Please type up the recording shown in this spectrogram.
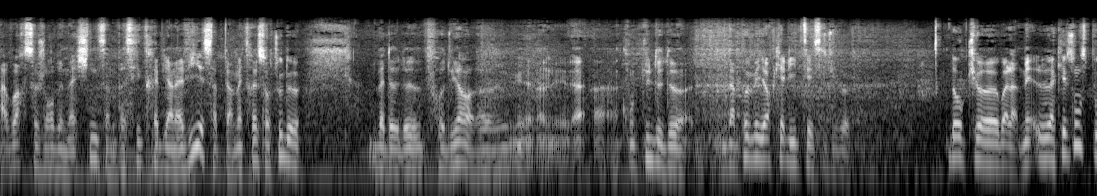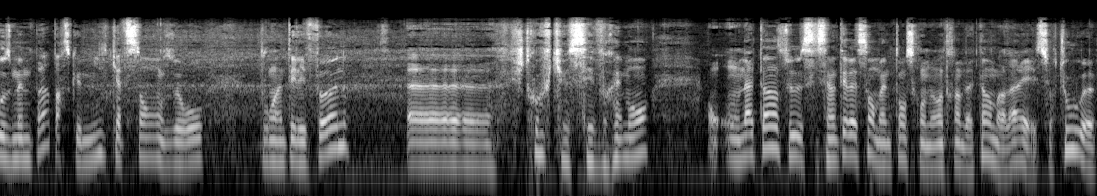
avoir ce genre de machine, ça me facilite très bien la vie et ça me permettrait surtout de, bah de, de, produire un, un, contenu de, d'un peu meilleure qualité, si tu veux. Donc euh, voilà, mais la question se pose même pas parce que 1400 euros pour un téléphone, euh, je trouve que c'est vraiment on, atteint c'est intéressant en même temps ce qu'on est en train d'atteindre là et surtout euh,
